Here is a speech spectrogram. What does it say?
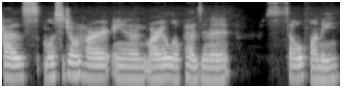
Has Melissa Joan Hart and Mario Lopez in it. So funny.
